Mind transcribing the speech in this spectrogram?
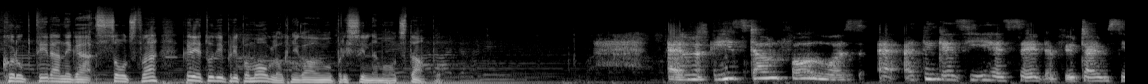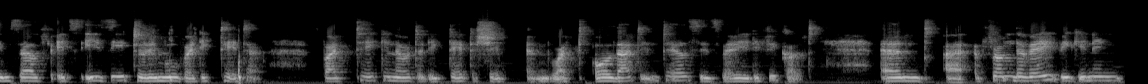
koruptiranega sodstva, kar je tudi pripomoglo k njegovemu prisilnemu odstopu. Um, his downfall was, I think, as he has said a few times himself, it's easy to remove a dictator, but taking out a dictatorship and what all that entails is very difficult. And uh, from the very beginning,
